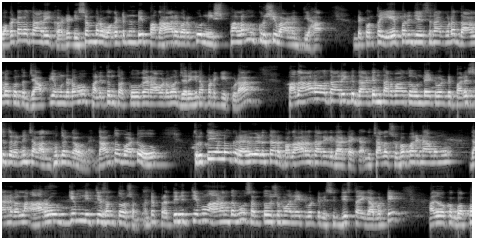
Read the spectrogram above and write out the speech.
ఒకటవ తారీఖు అంటే డిసెంబర్ ఒకటి నుండి పదహారు వరకు నిష్ఫలం కృషి వాణిజ్య. అంటే కొంత ఏ పని చేసినా కూడా దానిలో కొంత జాప్యం ఉండడమో ఫలితం తక్కువగా రావడమో జరిగినప్పటికీ కూడా పదహారవ తారీఖు దాటిన తర్వాత ఉండేటువంటి పరిస్థితులన్నీ చాలా అద్భుతంగా ఉన్నాయి. దాంతోపాటు తృతీయంలోకి రవి వెళతారు పదహారో తారీఖు దాటాక. అది చాలా శుభ పరిణామము. దానివల్ల ఆరోగ్యం నిత్య సంతోషం. అంటే ప్రతినిత్యము ఆనందము సంతోషము అనేటువంటివి సిద్ధిస్తాయి కాబట్టి అది ఒక గొప్ప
